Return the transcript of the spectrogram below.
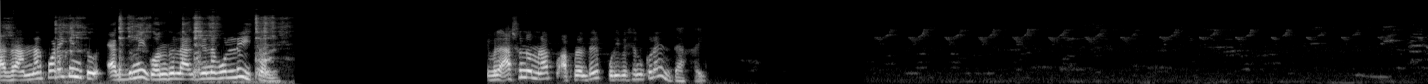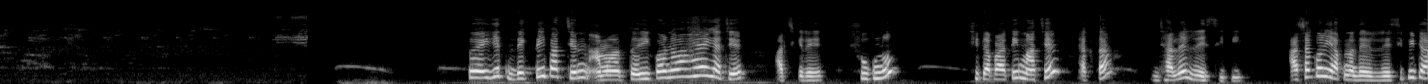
আর রান্নার পরে কিন্তু একদমই গন্ধ লাগছে না বললেই চলে। এবার আসুন আমরা আপনাদের পরিবেশন করে দেখাই। এই যে দেখতেই পাচ্ছেন, আমার তৈরি করে নেওয়া হয়ে গেছে। আজকের শুকনো সীতাপাটি মাছের একটা ঝালের রেসিপি আশা করি আপনাদের রেসিপিটা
